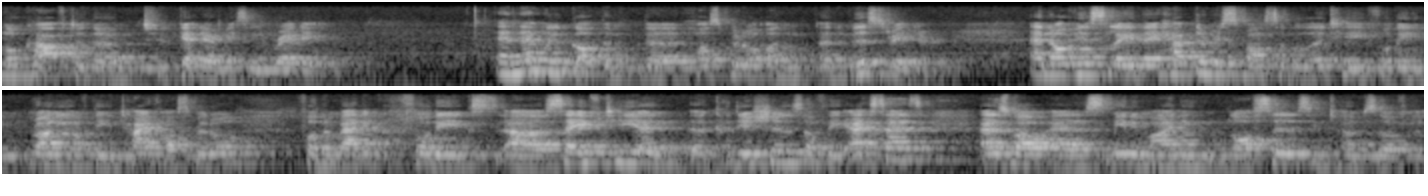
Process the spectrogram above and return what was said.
look after them to get everything ready. And then we've got the, the hospital administrator. And obviously, they have the responsibility for the running of the entire hospital, for the medic, for the uh, safety and uh, conditions of the assets, as well as minimizing losses in terms of the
